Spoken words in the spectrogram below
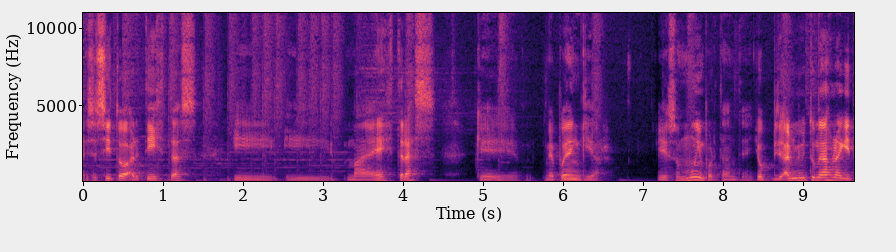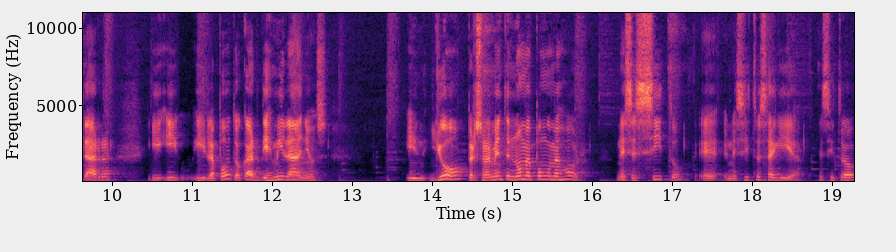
Necesito artistas y maestras que me pueden guiar. Y eso es muy importante. Yo, a mí tú me das una guitarra y, y, la puedo tocar 10.000 años. Y yo personalmente no me pongo mejor. necesito, eh, necesito esa guía, necesito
